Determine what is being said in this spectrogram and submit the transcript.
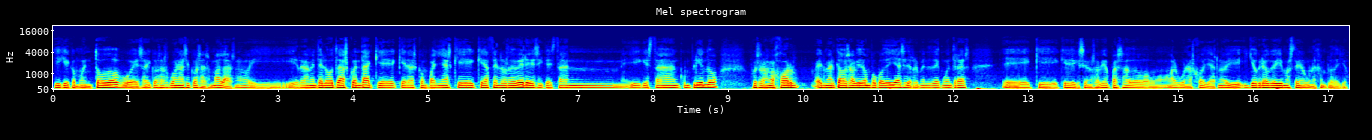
y que como en todo, pues hay cosas buenas y cosas malas, ¿no? Y, realmente luego te das cuenta que, que las compañías que, que hacen los deberes y que están y que están cumpliendo, pues a lo mejor el mercado se ha olvidado un poco de ellas y de repente te encuentras eh, que, se nos había pasado algunas joyas, ¿no? Y, yo creo que hoy hemos tenido algún ejemplo de ello.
